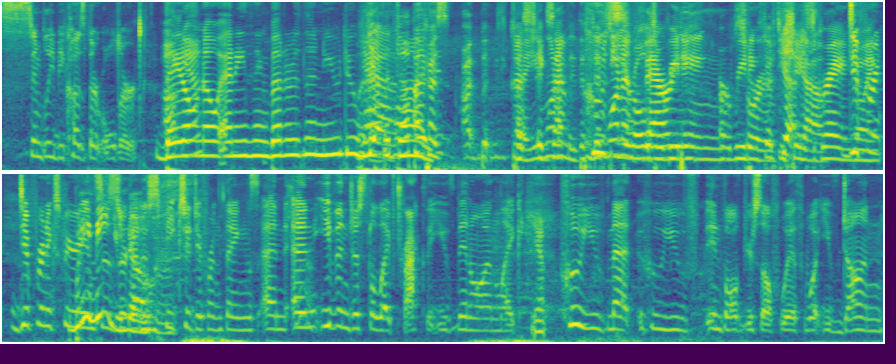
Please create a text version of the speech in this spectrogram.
simply because they're older. They Um, don't know anything better than you do half Yeah, the well, because, uh, because you wanna- exactly the who's 50 year olds are reading are reading sort of- Fifty yeah, Shades yeah. of Grey different going, different "What do you mean experiences you are going to speak to different things and and even just the life track that you've been on like Yep. who you've met who you've involved yourself with what you've done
